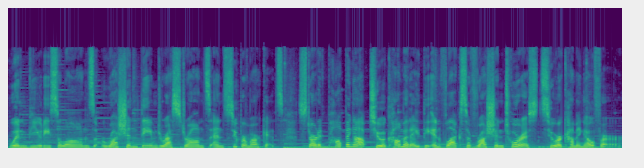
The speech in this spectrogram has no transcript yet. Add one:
when beauty salons, Russian themed restaurants, and supermarkets started popping up to accommodate the influx of Russian tourists who are coming over.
